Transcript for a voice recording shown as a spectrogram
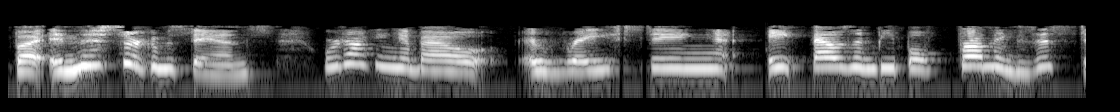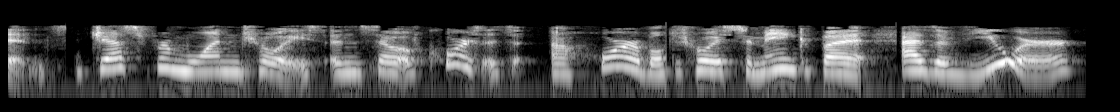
But in this circumstance, we're talking about erasing 8,000 people from existence just from one choice. And so of course it's a horrible choice choice to make, but as a viewer,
